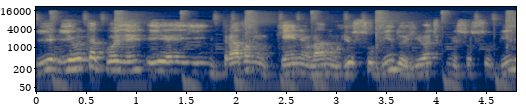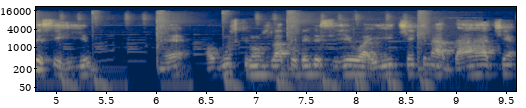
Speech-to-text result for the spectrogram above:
E, e, outra coisa, e, e, entrava num canyon lá no rio, subindo o rio, a gente começou subindo esse rio, né? Alguns quilômetros lá por dentro desse rio aí, tinha que nadar, tinha.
